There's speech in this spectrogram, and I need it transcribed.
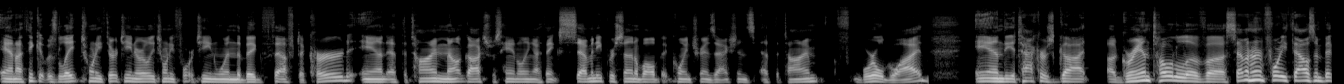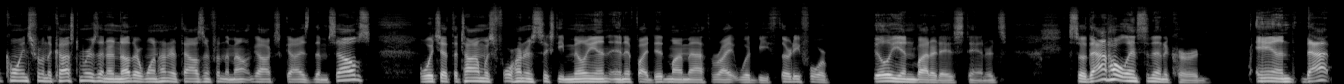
and I think it was late 2013, early 2014 when the big theft occurred. And at the time, Mt. Gox was handling, I think, 70% of all Bitcoin transactions at the time worldwide. And the attackers got a grand total of uh, 740,000 Bitcoins from the customers and another 100,000 from the Mt. Gox guys themselves, which at the time was 460 million. And if I did my math right, would be 34 billion by today's standards. So that whole incident occurred. And that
